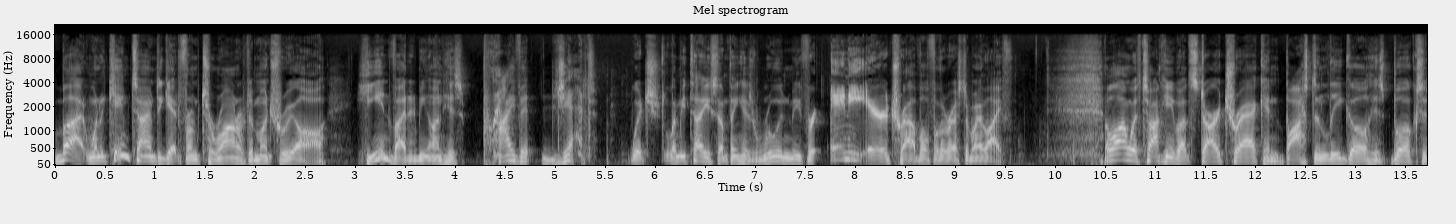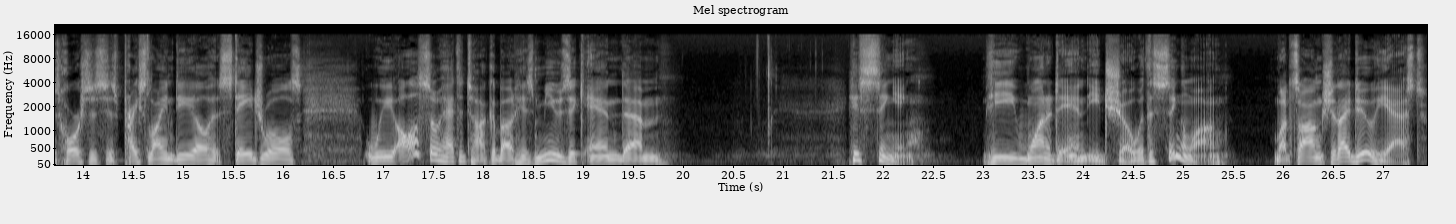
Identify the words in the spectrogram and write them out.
But when it came time to get from Toronto to Montreal, he invited me on his private jet, which, let me tell you something, has ruined me for any air travel for the rest of my life. Along with talking about Star Trek and Boston Legal, his books, his horses, his Priceline deal, his stage roles, we also had to talk about his music and um, his singing. He wanted to end each show with a sing along. What song should I do? he asked.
